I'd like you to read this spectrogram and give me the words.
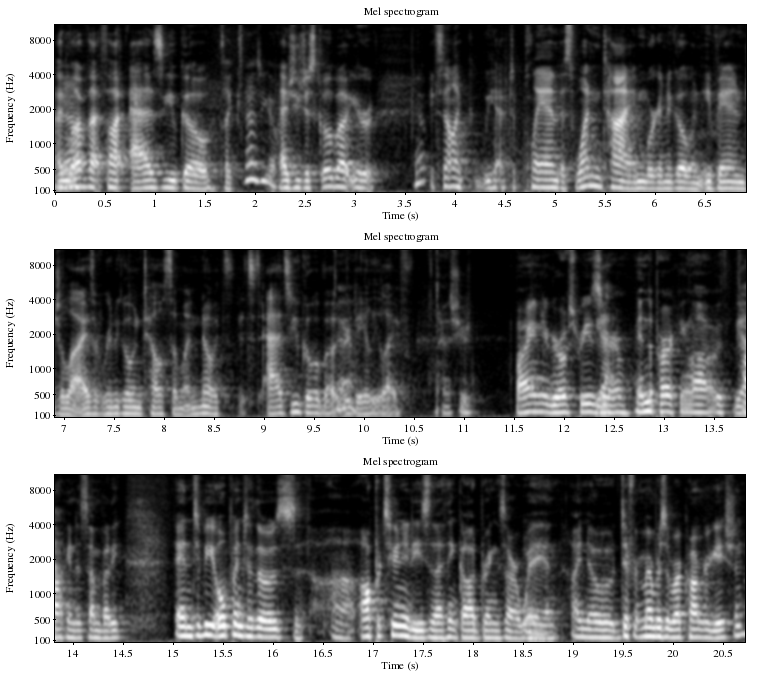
I Yeah. love that thought as you go. It's like As you go. as you just go about your Yep. it's not like we have to plan this one time we're going to go and evangelize or we're going to go and tell someone no it's it's as you go about your daily life as you're buying your groceries Yeah. or in the parking lot with Yeah. talking to somebody and to be open to those uh, opportunities that i think god brings our Mm. way and i know different members of our congregation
